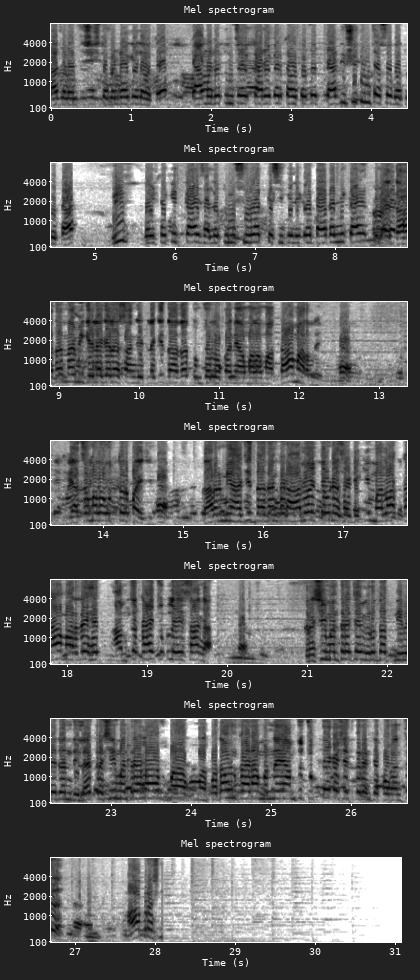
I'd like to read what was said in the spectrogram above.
जणांचं? शिष्टमंडळ- गेलं होतं. त्यामध्ये तुमचा एक कार्यकर्ता होता तो त्या दिवशी तुमच्यासोबत होता. ब्रीफ बैठकीत काय झालं तुम्ही सुरुवात कशी केली किंवा दादांनी काय दादांना मी गेल्या गेल्या सांगितलं की दादा तुमच्या लोकांनी आम्हाला का मारलंय. याचं मला उत्तर पाहिजे. कारण मी अजित दादांकडे आलोय तेवढ्यासाठी की मला का मारले हे आमचं काय चुकलं हे सांगा. कृषी मंत्र्याच्या विरोधात निवेदन दिलं. कृषी मंत्र्याला पदावून काढा म्हणणं हे आमचं चुकतंय का शेतकऱ्यांच्या पोरांचं? हा प्रश्न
